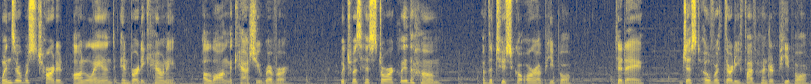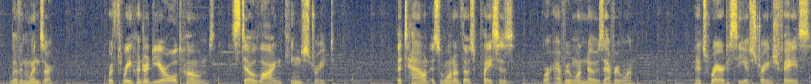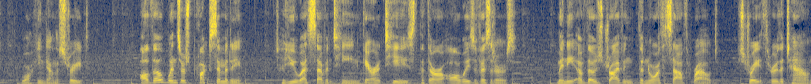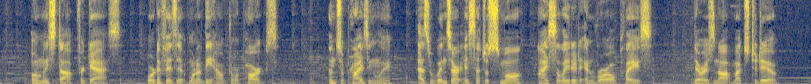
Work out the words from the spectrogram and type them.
Windsor was charted on land in Bertie County along the Cashie River, which was historically the home of the Tuscarora people. Today, just over 3,500 people live in Windsor, where 300 year old homes still line King Street. The town is one of those places where everyone knows everyone, and it's rare to see a strange face walking down the street. Although Windsor's proximity to US 17 guarantees that there are always visitors, many of those driving the north south route straight through the town only stop for gas or to visit one of the outdoor parks. Unsurprisingly, as Windsor is such a small, isolated, and rural place, there is not much to do.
